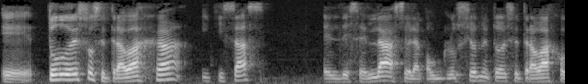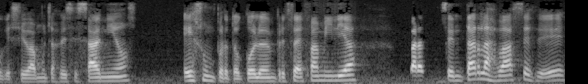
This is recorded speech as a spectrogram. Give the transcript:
Eh, todo eso se trabaja y quizás el desenlace o la conclusión de todo ese trabajo que lleva muchas veces años es un protocolo de empresa de familia para sentar las bases de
